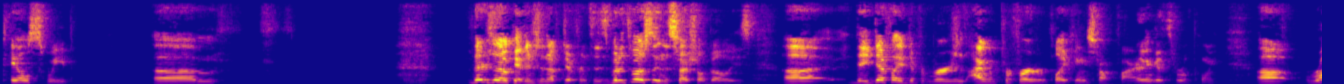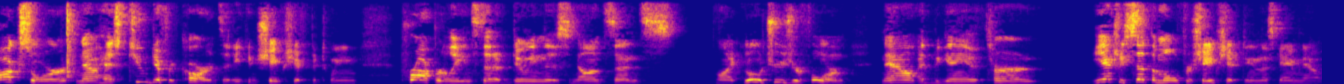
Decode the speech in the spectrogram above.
tail sweep. Um, there's okay, there's enough differences, but it's mostly in the special abilities. Uh, they definitely have different versions. I would prefer to play King Starfire. I think that's the real point. Uh, Roxor now has two different cards that he can shapeshift between properly instead of doing this nonsense like go oh, choose your form. Now at the beginning of the turn, he actually set the mold for shapeshifting in this game now.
